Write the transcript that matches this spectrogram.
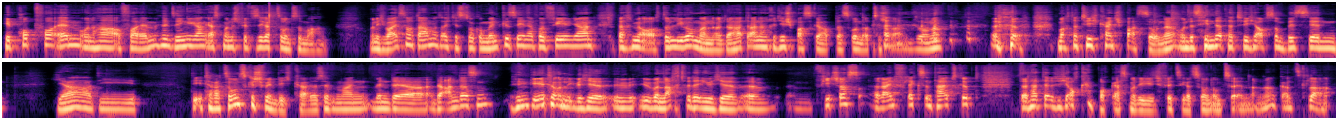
Hip-Hop-VM und HVM hingegangen, erstmal eine Spezifikation zu machen. Und ich weiß noch damals, als ich das Dokument gesehen habe vor vielen Jahren, dachte ich mir auch, oh, lieber Mann, da hat einer richtig Spaß gehabt, das runterzuschreiben. so, ne? Macht natürlich keinen Spaß so, ne? Und es hindert natürlich auch so ein bisschen, ja, die, die Iterationsgeschwindigkeit. Also ich meine, wenn der, der Andersen hingeht und irgendwelche, über Nacht wieder irgendwelche äh, Features reinflext in TypeScript, dann hat er natürlich auch keinen Bock, erstmal die Spezifikation umzuändern, ne? Ganz klar.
